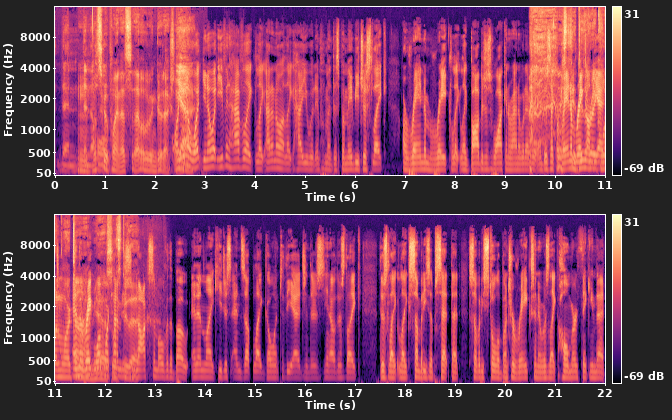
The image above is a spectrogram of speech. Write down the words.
than than Mm, the that's whole. a good point. That's that would have been good or actually. you know what you know what even have like like i don't know like how you would implement this but maybe just like a random rake, like like Bob is just walking around or whatever, and there's like a random Do rake the on rake the edge, one more and the rake time. one more Yes, time, and just that. knocks him over the boat, and then like he just ends up like going to the edge, and there's you know there's like there's like like somebody's upset that somebody stole a bunch of rakes, and it was like Homer thinking that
